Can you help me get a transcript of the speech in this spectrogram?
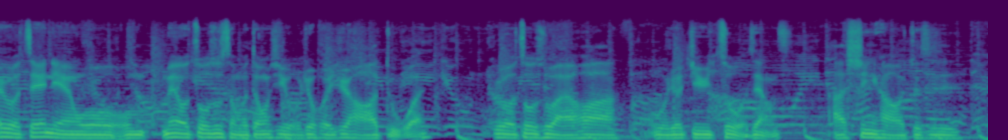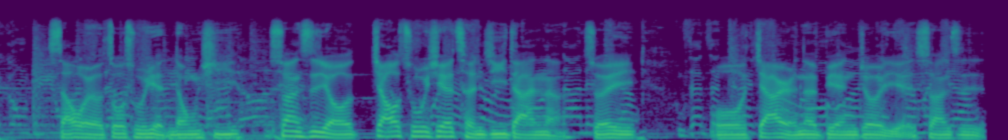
哎，我这一年我我没有做出什么东西，我就回去好好读完。如果做出来的话，我就继续做这样子啊。幸好就是稍微有做出一点东西，算是有交出一些成绩单了，所以我家人那边就也算是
